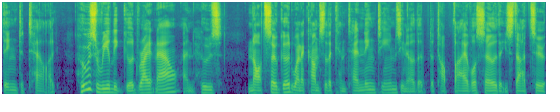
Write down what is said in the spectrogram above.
thing to tell. Like who's really good right now and who's not so good when it comes to the contending teams, you know, the, the top five or so that you start to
